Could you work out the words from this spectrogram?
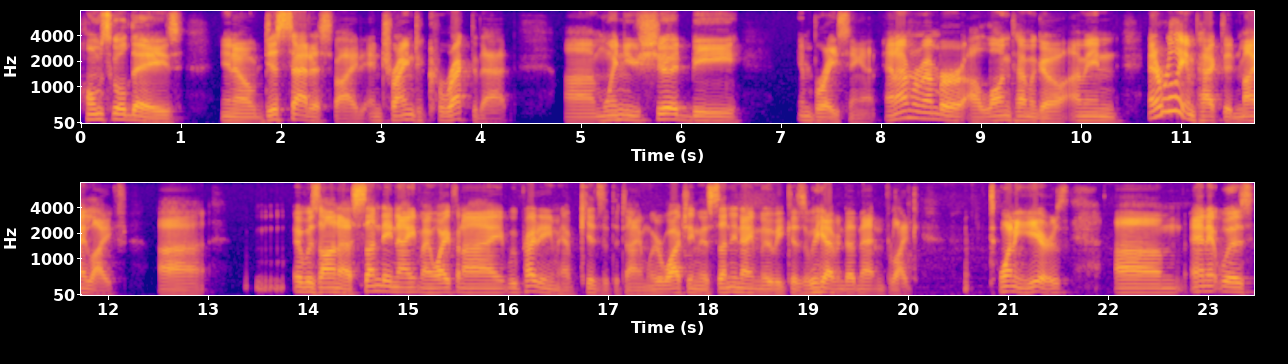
homeschool days you know dissatisfied and trying to correct that um, when you should be embracing it. And i remember a long time ago i mean and it really impacted my life uh, it was on a Sunday night. My wife and I, we probably didn't even have kids at the time. We were watching this Sunday night movie because we haven't done that in for like 20 years. Um, and it was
